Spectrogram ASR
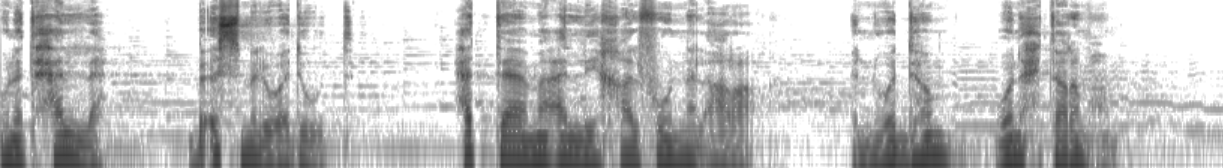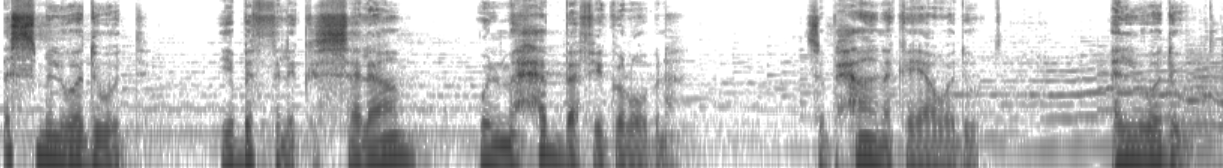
ونتحلى باسم الودود حتى مع اللي يخالفوننا الآراء نودهم ونحترمهم. اسم الودود يبث لك السلام والمحبة في قلوبنا. سبحانك يا ودود الودود.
